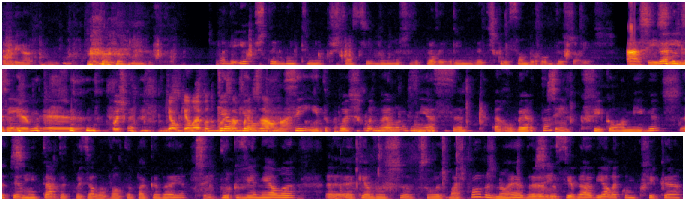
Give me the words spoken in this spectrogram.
Obrigado. Olha, eu gostei muito no prefácio do Anjo do Pellegrino da descrição do roubo das joias. Ah, sim, sim, sim. É, é, depois, que é o que a leva depois é à prisão, não é? Sim, e depois quando ela conhece a Roberta, sim. que ficam amigas até sim. muito tarde, depois ela volta para a cadeia, sim. porque vê nela uh, aquelas pessoas mais pobres, não é? Da, da sociedade, e ela é como que fica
